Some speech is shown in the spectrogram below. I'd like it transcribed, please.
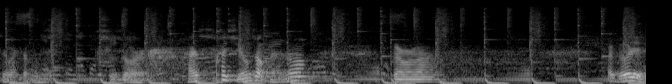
这边整的瓷砖，还还行，整的是吧，哥们儿们，还可以。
